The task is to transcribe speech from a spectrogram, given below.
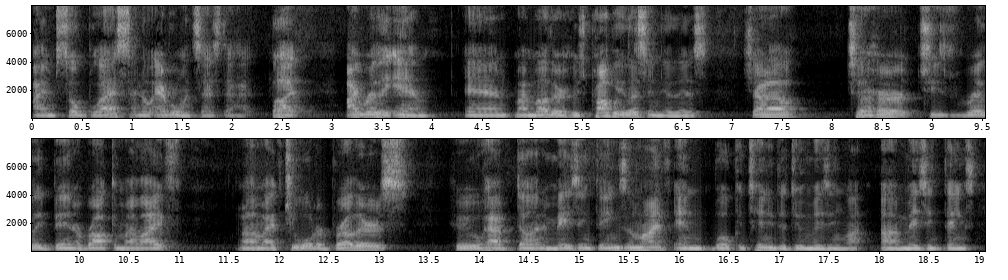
I'm so blessed. I know everyone says that, but I really am. And my mother, who's probably listening to this, shout out to her. She's really been a rock in my life. Um, I have two older brothers who have done amazing things in life and will continue to do amazing, uh, amazing things.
